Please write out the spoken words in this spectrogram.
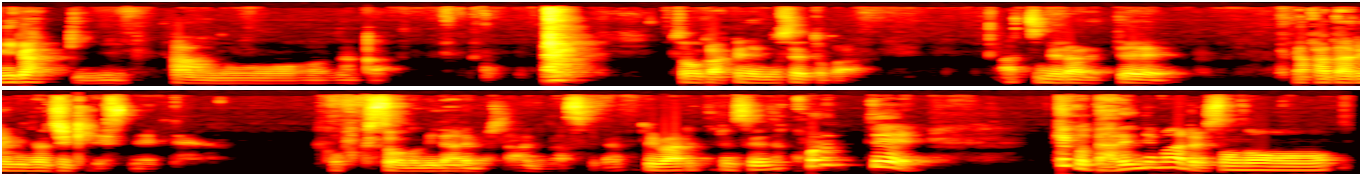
2学期に、あの、なんか、その学年の生徒が集められて、中だるみの時期ですね、みたいな。こう服装の乱れもしてありますみたいなこと言われてるんですけど、これって結構誰にでもある、その、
